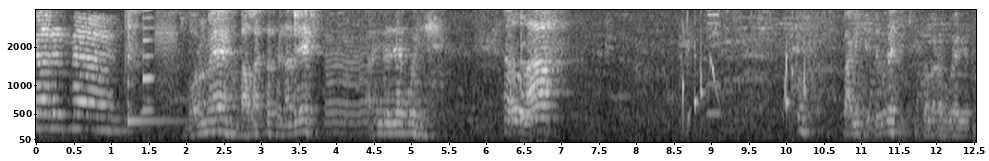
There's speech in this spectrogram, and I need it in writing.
কারেন্ট নাই। গরমে ভালো লাগতেছে না রে। কারেন্টে যা বই। আল্লাহ। পানি খেতে পারে কলাটা হয়ে গেছে।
